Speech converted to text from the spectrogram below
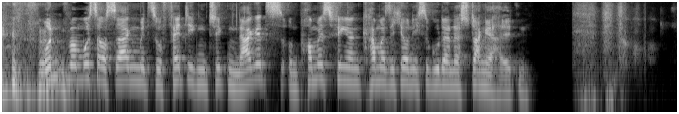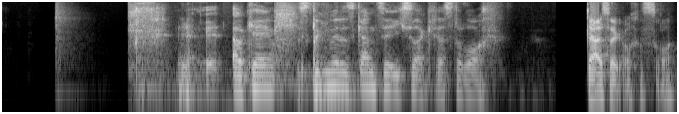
Und man muss auch sagen, mit so fettigen Chicken Nuggets und Pommesfingern kann man sich auch nicht so gut an der Stange halten. Äh, Okay, es gibt mir das ganze Ich sag Restaurant. Da ist ja auch Restaurant.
